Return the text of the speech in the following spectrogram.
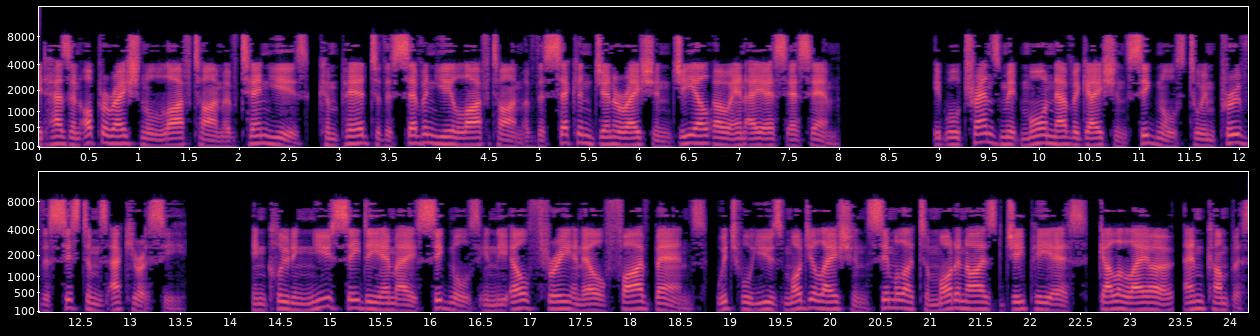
It has an operational lifetime of 10 years, compared to the 7-year lifetime of the second-generation GLONASS-M. It will transmit more navigation signals to improve the system's accuracy, including new CDMA signals in the L3 and L5 bands, which will use modulation similar to modernized GPS, Galileo, and Compass.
